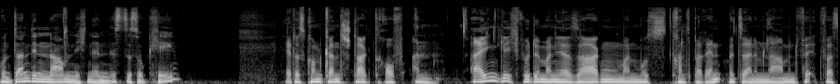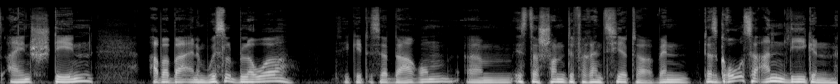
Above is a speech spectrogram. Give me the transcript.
und dann den Namen nicht nennen, ist das okay? Ja, das kommt ganz stark drauf an. Eigentlich würde man ja sagen, man muss transparent mit seinem Namen für etwas einstehen. Aber bei einem Whistleblower, hier geht es ja darum, ähm, ist das schon differenzierter. Wenn das große Anliegen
